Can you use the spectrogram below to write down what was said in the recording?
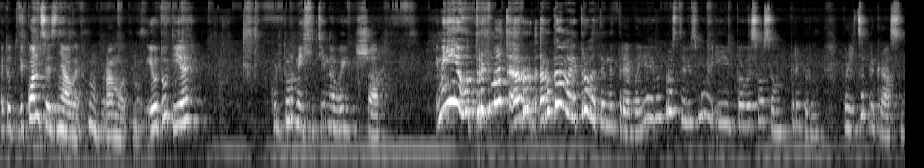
ми тут віконце зняли, ну, раму одну. І отут є культурний хітіновий шар. І мені його тримати руками трогати не треба. Я його просто візьму і пилососом приберу. Боже, це прекрасно.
